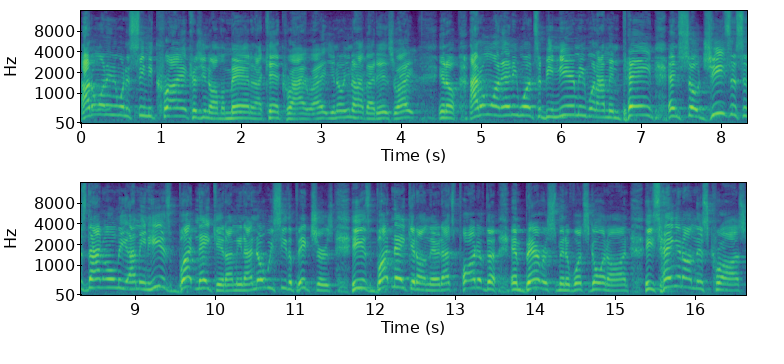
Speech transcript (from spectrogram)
I don't want anyone to see me crying because you know I'm a man and I can't cry, right? You know, you know how that is, right? You know, I don't want anyone to be near me when I'm in pain. And so Jesus is not only, I mean, he is butt naked. I mean, I know we see the pictures. He is butt naked on there. That's part of the embarrassment of what's going on. He's hanging on this cross.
